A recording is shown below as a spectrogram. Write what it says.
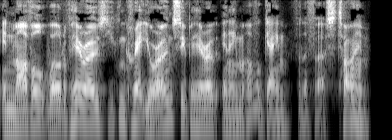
In Marvel World of Heroes, you can create your own superhero in a Marvel game for the first time.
